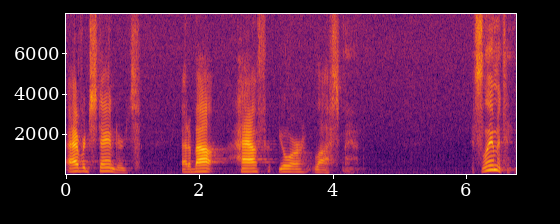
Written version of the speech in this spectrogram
average standards, at about half your lifespan. It's limiting.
